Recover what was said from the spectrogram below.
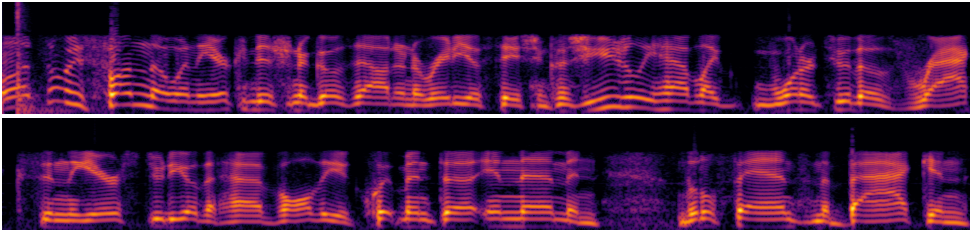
Well, it's always fun though when the air conditioner goes out in a radio station because you usually have like one or two of those racks in the air studio that have all the equipment uh, in them and little fans in the back, and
